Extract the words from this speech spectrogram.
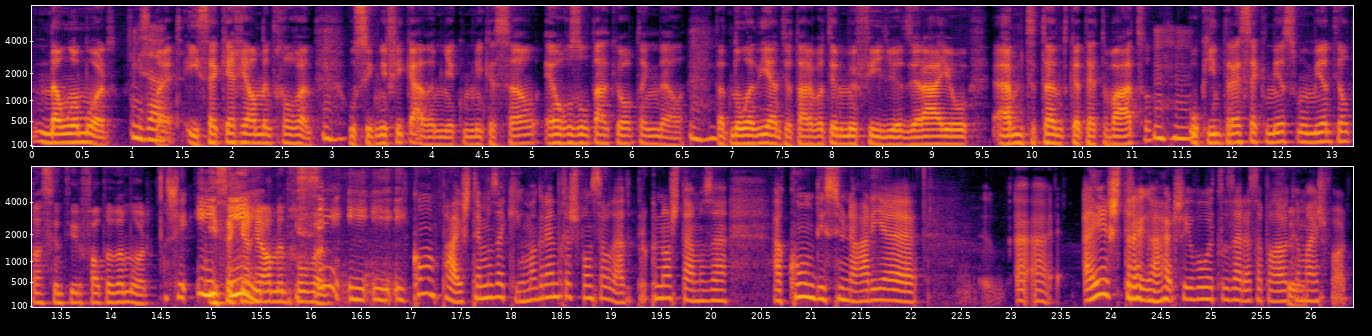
não amor. Exato. não é? Isso é que é realmente relevante. O significado da minha comunicação é o resultado que eu obtenho dela. Portanto, não adianta eu estar a bater no meu filho e a dizer, ah, eu amo-te tanto que até te bato. O que interessa é que nesse momento ele está a sentir falta de amor. Sim, Isso é que é realmente relevante. Sim, e, e- e como pais temos aqui uma grande responsabilidade porque nós estamos a, a condicionar e a, a, a- estragar, eu vou utilizar essa palavra que é Sim. mais forte,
